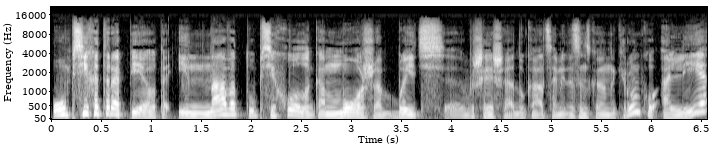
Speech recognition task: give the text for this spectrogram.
у псіхатэрапеўта і нават у псіхолага можа быць вышэйшая адукацыя медыцынскага накірунку але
